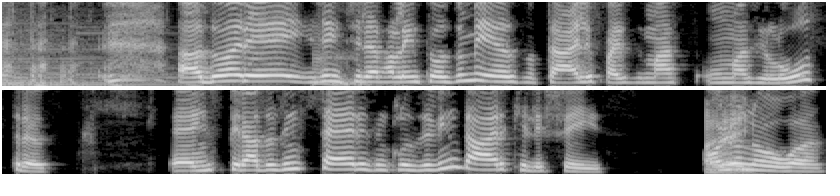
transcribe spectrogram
Adorei! Gente, ele é talentoso mesmo, tá? Ele faz umas, umas ilustras é, inspiradas em séries, inclusive em Dark ele fez. Olha, Olha o Noah.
